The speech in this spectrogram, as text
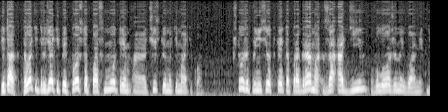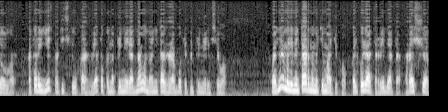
Итак, давайте, друзья, теперь просто посмотрим э, чистую математику. Что же принесет эта программа за один вложенный вами доллар? которые есть практически у каждого. Я только на примере одного, но они также работают на примере всего. Возьмем элементарную математику. Калькулятор, ребята, расчет.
